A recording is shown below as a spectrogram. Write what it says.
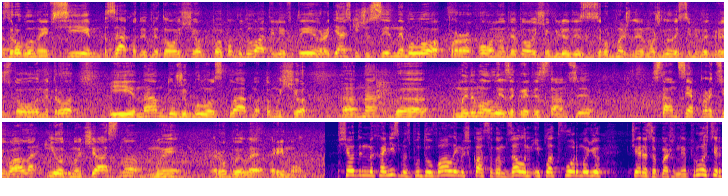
зроблені всі заходи для того, щоб побудувати ліфти. В радянські часи не було прораховано для того, щоб люди з обмеженими можливостями використовували метро. І нам дуже було складно, тому що е, на ми не могли закрити станцію. Станція працювала і одночасно ми робили ремонт. Ще один механізм збудували між касовим залом і платформою. Через обмежений простір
